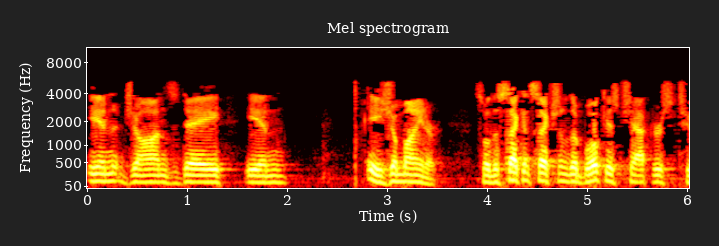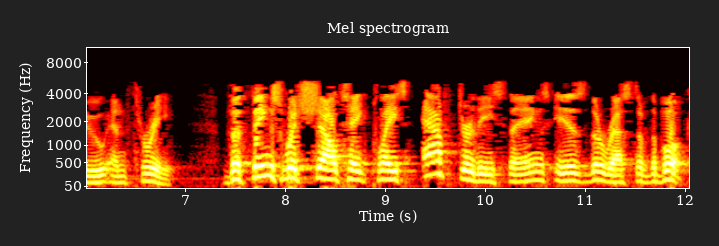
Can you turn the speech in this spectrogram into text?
in John's day in Asia Minor. So the second section of the book is chapters 2 and 3. The things which shall take place after these things is the rest of the book.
